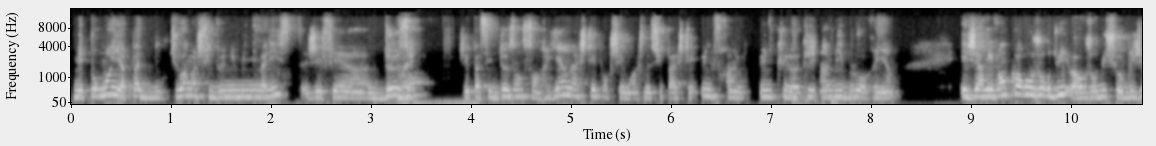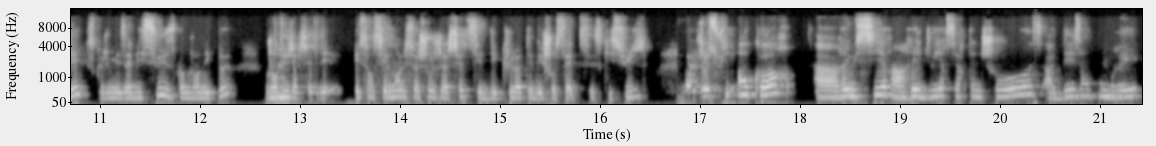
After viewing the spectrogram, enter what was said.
Mais pour moi, il n'y a pas de bout. Tu vois, moi, je suis devenue minimaliste. J'ai fait deux ans. J'ai passé deux ans sans rien acheter pour chez moi. Je ne me suis pas acheté une fringue, une culotte, un bibelot, rien. Et j'arrive encore aujourd'hui. Aujourd'hui, je suis obligée parce que mes habits s'usent comme j'en ai peu. Aujourd'hui, j'achète essentiellement les seules choses que j'achète, c'est des culottes et des chaussettes. C'est ce qui s'use. Bah, je suis encore à réussir à réduire certaines choses, à désencombrer,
